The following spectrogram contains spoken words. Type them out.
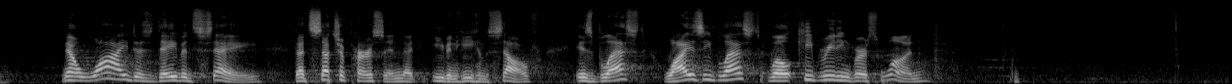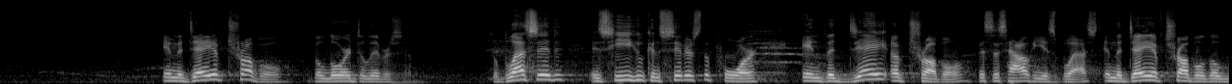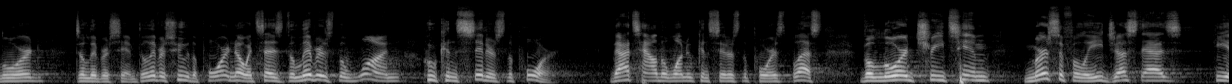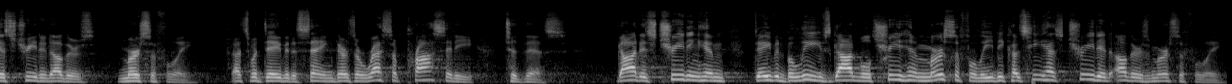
Now, why does David say that such a person, that even he himself, is blessed? Why is he blessed? Well, keep reading verse 1. In the day of trouble, the Lord delivers him. So, blessed is he who considers the poor. In the day of trouble, this is how he is blessed. In the day of trouble, the Lord delivers him. Delivers who? The poor? No, it says delivers the one who considers the poor. That's how the one who considers the poor is blessed. The Lord treats him mercifully just as he has treated others mercifully. That's what David is saying. There's a reciprocity to this. God is treating him, David believes God will treat him mercifully because he has treated others mercifully.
